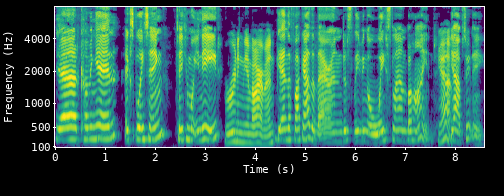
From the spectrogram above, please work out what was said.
Yeah, coming in, exploiting, taking what you need, Ruining the environment? getting the fuck out of there, and just leaving a wasteland behind. Yeah. Yeah, absolutely.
